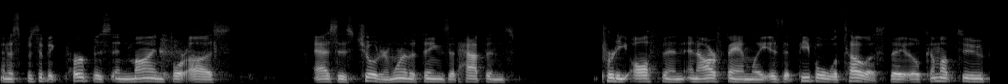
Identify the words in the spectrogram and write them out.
and a specific purpose in mind for us as His children. One of the things that happens pretty often in our family is that people will tell us, they, will come up to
